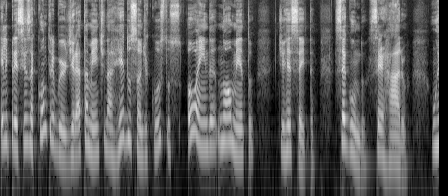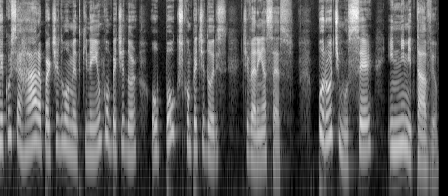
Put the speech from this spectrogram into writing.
ele precisa contribuir diretamente na redução de custos ou ainda no aumento de receita. Segundo, ser raro um recurso é raro a partir do momento que nenhum competidor ou poucos competidores tiverem acesso. Por último, ser inimitável.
